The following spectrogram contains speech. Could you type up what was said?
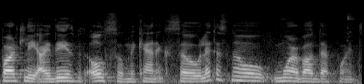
partly ideas but also mechanics. So let us know more about that point.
